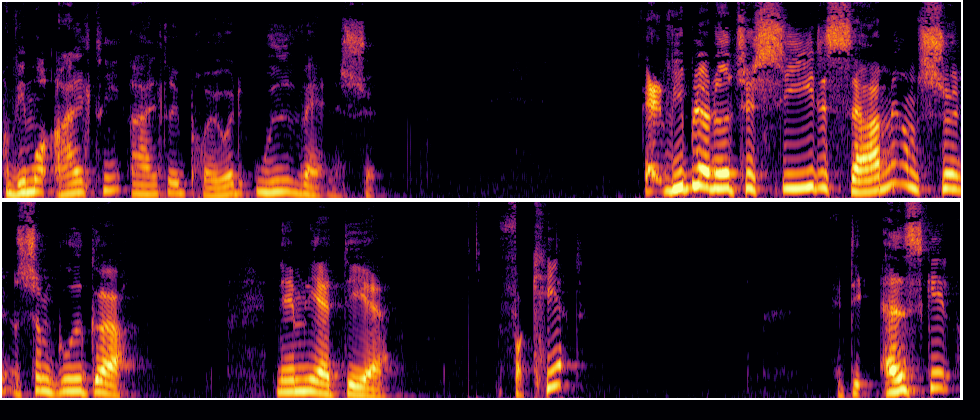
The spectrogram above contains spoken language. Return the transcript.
Og vi må aldrig, aldrig prøve at udvande synd. Øh, vi bliver nødt til at sige det samme om synd, som Gud gør. Nemlig, at det er forkert, at det adskiller,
